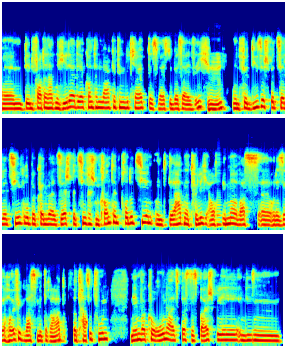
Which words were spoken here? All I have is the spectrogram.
Ähm, den Vorteil hat nicht jeder, der Content Marketing betreibt, das weißt du besser als ich. Mhm. Und für diese spezielle Zielgruppe können wir halt sehr spezifischen Content produzieren und der hat natürlich auch immer was äh, oder sehr häufig was mit Rat für Tat zu tun. Nehmen wir Corona als bestes Beispiel. In diesem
